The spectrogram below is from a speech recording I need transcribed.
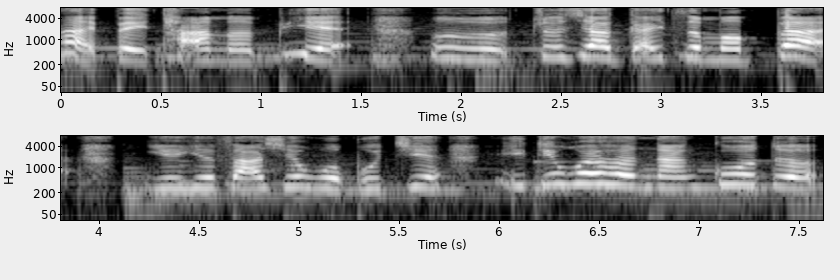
还被他们骗。呃，这下该怎么办？爷爷发现我不见，一定会很难过的。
